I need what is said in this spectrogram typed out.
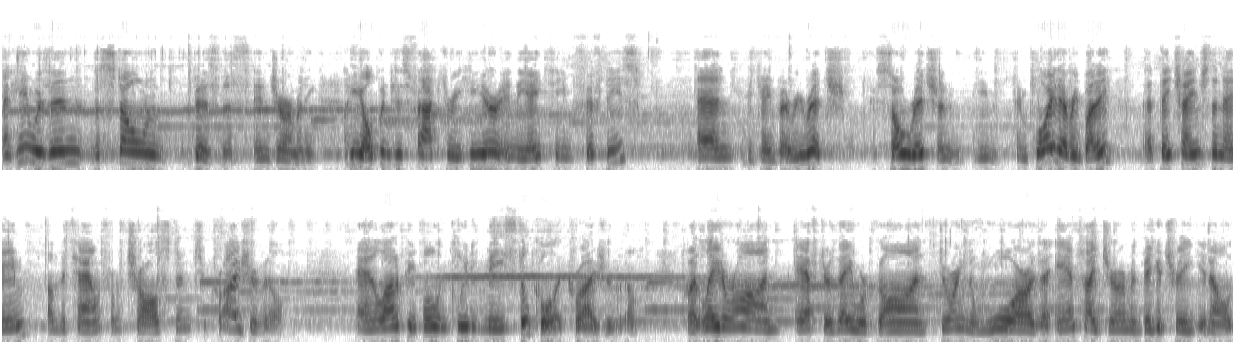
And he was in the stone business in Germany. He opened his factory here in the 1850s and became very rich. So rich, and he employed everybody that they changed the name of the town from Charleston to Kreischerville. And a lot of people, including me, still call it Kreischerville. But later on, after they were gone, during the war, the anti-German bigotry, you know,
